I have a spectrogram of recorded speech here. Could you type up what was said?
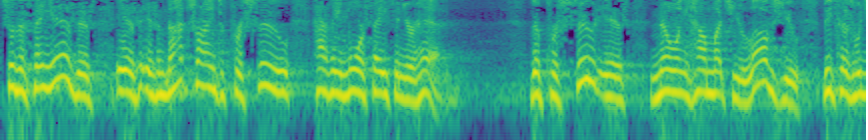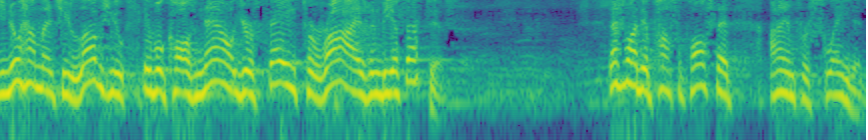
So the thing is, is, is, is not trying to pursue having more faith in your head. The pursuit is knowing how much He loves you. Because when you know how much He loves you, it will cause now your faith to rise and be effective. That's why the Apostle Paul said, I am persuaded.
